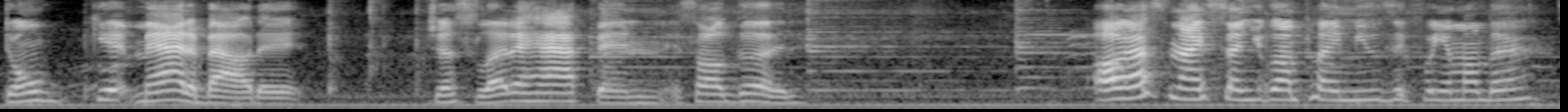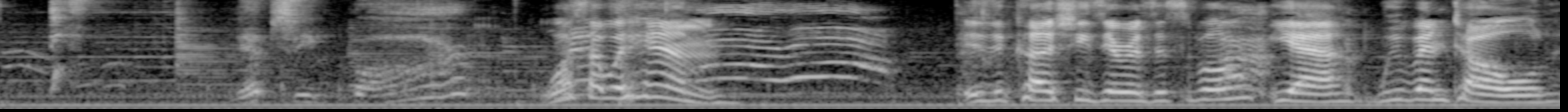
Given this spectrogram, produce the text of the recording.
Don't get mad about it. Just let it happen. It's all good. Oh, that's nice, son. You gonna play music for your mother? Nipsey Bar? What's up with him? Is it because she's irresistible? Yeah, we've been told.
